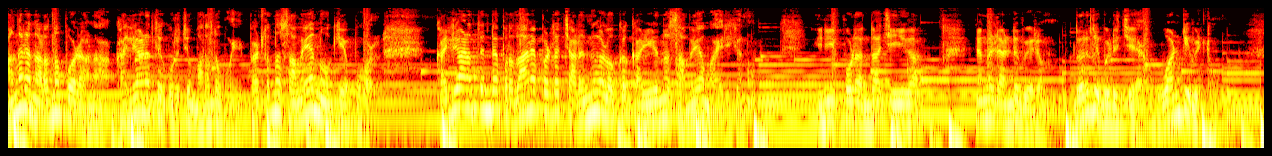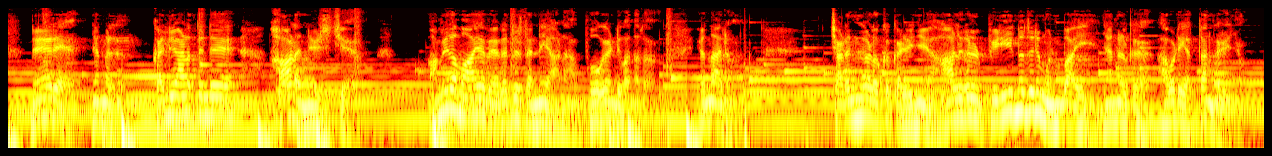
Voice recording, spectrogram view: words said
അങ്ങനെ നടന്നപ്പോഴാണ് കല്യാണത്തെക്കുറിച്ച് മറന്നുപോയി. പെട്ടെന്ന് സമയം നോക്കിയപ്പോൾ കല്യാണത്തിന്റെ പ്രധാനപ്പെട്ട ചടങ്ങുകളൊക്കെ കഴിയുന്ന സമയമായിരിക്കുന്നു. ഇനിയിപ്പോൾ എന്താ ചെയ്യുക? ഞങ്ങൾ രണ്ടുപേരും ധൃതി പിടിച്ച് വണ്ടി വിട്ടു. നേരെ ഞങ്ങൾ കല്യാണത്തിന്റെ ഹാൾ അന്വേഷിച്ച് അമിതമായ വേഗത്തിൽ തന്നെയാണ് പോകേണ്ടി വന്നത്. എന്നാലും ചടങ്ങുകളൊക്കെ കഴിഞ്ഞ് ആളുകൾ പിരിയുന്നതിന് മുൻപായി ഞങ്ങൾക്ക് അവിടെ എത്താൻ കഴിഞ്ഞു.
